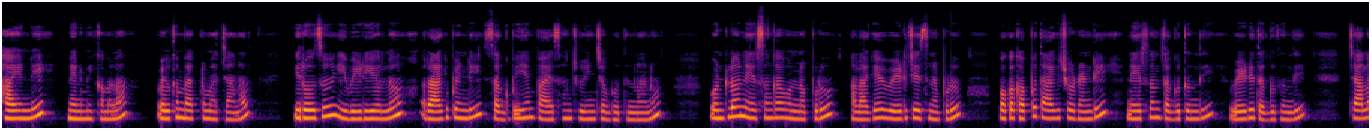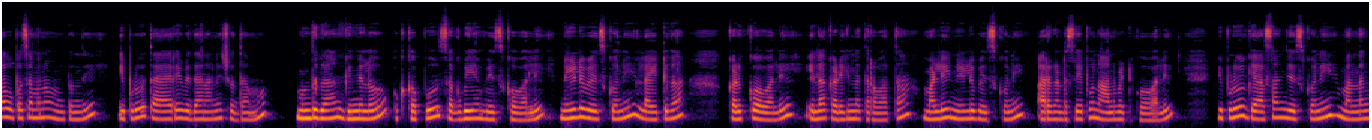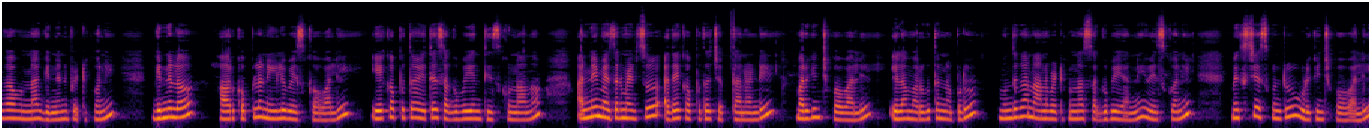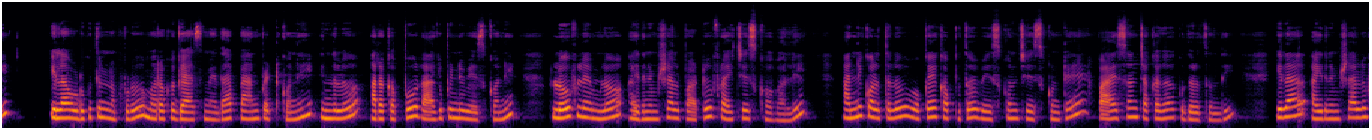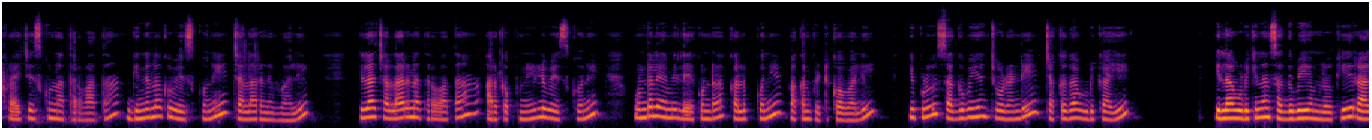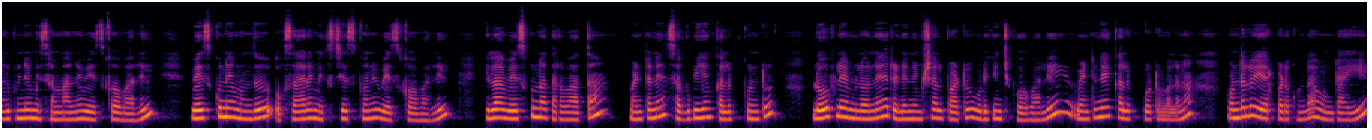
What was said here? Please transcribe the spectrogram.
Hi అండి నేను మీ Kamala. Welcome back to my channel. ఈరోజు ఈ వీడియోలో రాగిపిండి సగ్గుబియ్యం పాయసం చూపించబోతున్నాను ఒంట్లో నీరసంగా ఉన్నప్పుడు అలాగే వేడి చేసినప్పుడు ఒక కప్పు తాగి చూడండి. నీరసం తగ్గుతుంది వేడి తగ్గుతుంది చాలా ఉపశమనం ఉంటుంది. ఇప్పుడు తయారీ విధానాన్ని చూద్దాము. ముందుగా గిన్నెలో ఒక కప్పు సగ్గుబియ్యం వేసుకోవాలి. నీళ్ళు వేసుకొని లైట్గా కడుక్కోవాలి. ఇలా కడిగిన తర్వాత మళ్ళీ నీళ్ళు వేసుకొని అరగంట సేపు నానబెట్టుకోవాలి. ఇప్పుడు గ్యాస్ ఆన్ చేసుకొని మందంగా ఉన్న గిన్నెని పెట్టుకొని గిన్నెలో ఆరు కప్పుల నీళ్ళు వేసుకోవాలి. ఏ కప్పుతో అయితే సగ్గుబియ్యం తీసుకున్నానో అన్ని మెజర్మెంట్స్ అదే కప్పుతో చెప్తానండి. మరిగించుకోవాలి. ఇలా మరుగుతున్నప్పుడు ముందుగా నానబెట్టుకున్న సగ్గుబియ్యాన్ని వేసుకొని మిక్స్ చేసుకుంటూ ఉడికించుకోవాలి. ఇలా ఉడుకుతున్నప్పుడు మరొక గ్యాస్ మీద ప్యాన్ పెట్టుకొని ఇందులో అరకప్పు రాగిపిండి వేసుకొని లో ఫ్లేమ్లో ఐదు నిమిషాల పాటు ఫ్రై చేసుకోవాలి. అన్ని కొలతలు ఒకే కప్పుతో వేసుకొని చేసుకుంటే పాయసం చక్కగా కుదురుతుంది. ఇలా ఐదు నిమిషాలు ఫ్రై చేసుకున్న తర్వాత గిన్నెలోకి వేసుకొని చల్లారనివ్వాలి. ఇలా చల్లారిన తర్వాత అరకప్పు నీళ్ళు వేసుకొని ఉండలేమీ లేకుండా కలుపుకొని పక్కన పెట్టుకోవాలి. ఇప్పుడు సగ్గుబియ్యం చూడండి చక్కగా ఉడికాయి. ఇలా ఉడికిన సగ్గుబియ్యంలోకి రాగిపిండి మిశ్రమాన్ని వేసుకోవాలి. వేసుకునే ముందు ఒకసారి మిక్స్ చేసుకొని వేసుకోవాలి. ఇలా వేసుకున్న తర్వాత వెంటనే సగ్గుబియ్యం కలుపుకుంటూ లో ఫ్లేమ్లోనే రెండు నిమిషాల పాటు ఉడికించుకోవాలి. వెంటనే కలుపుకోవటం వలన ఉండలు ఏర్పడకుండా ఉంటాయి.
